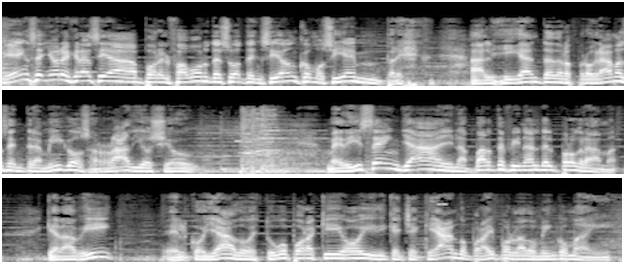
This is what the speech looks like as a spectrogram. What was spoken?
Bien, señores, gracias por el favor de su atención, como siempre, al gigante de los programas Entre Amigos Radio Show. Me dicen ya en la parte final del programa que David, el collado, estuvo por aquí hoy y que chequeando por ahí por la Domingo Maíz.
